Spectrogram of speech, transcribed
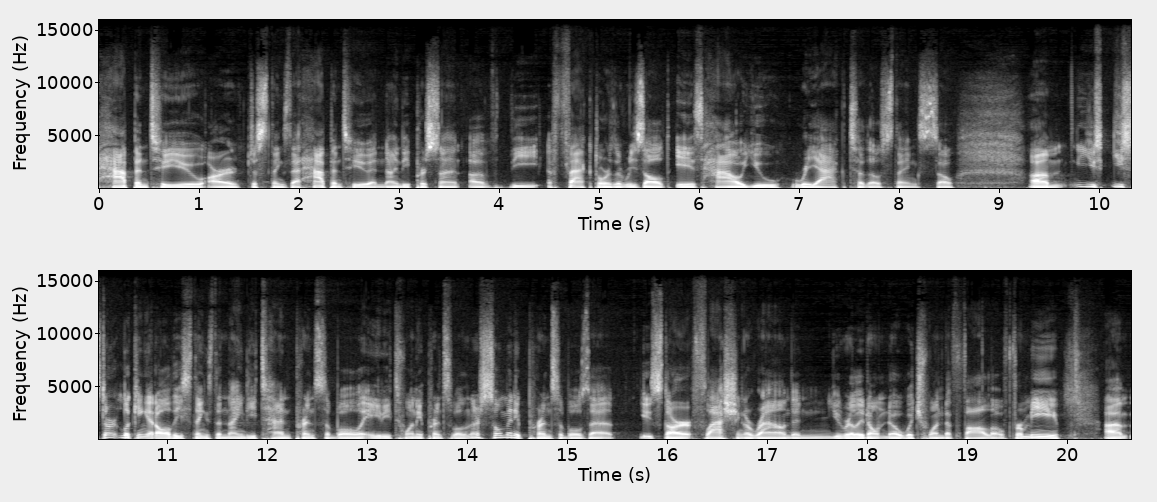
happen to you are just things that happen to you, and 90% of the effect or the result is how you react to those things. So, um, you, you start looking at all these things the 90 10 principle, 80 20 principle, and there's so many principles that you start flashing around and you really don't know which one to follow. For me, um,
